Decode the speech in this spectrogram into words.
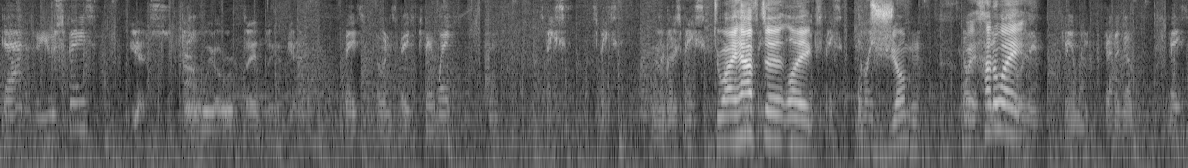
Dad, are you space? Yes, now we are a family again. Space, going to space. Can't wait. Space, space. Wanna go to space? do I have to, like, Space. Jump? Going. Wait, how do I... Going. Can't wait. Gotta go. Space.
